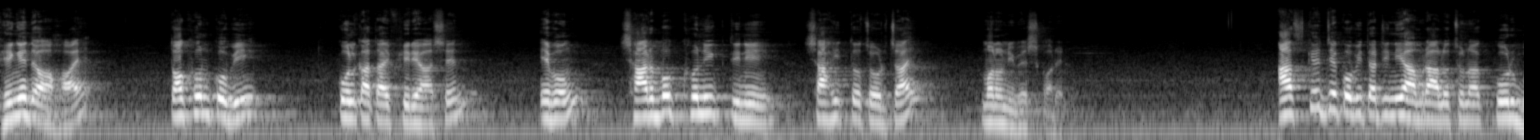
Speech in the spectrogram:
ভেঙে দেওয়া হয়, তখন কবি কলকাতায় ফিরে আসেন এবং সার্বক্ষণিক তিনি সাহিত্য চর্চায় মনোনিবেশ করেন। আজকের যে কবিতাটি নিয়ে আমরা আলোচনা করব,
